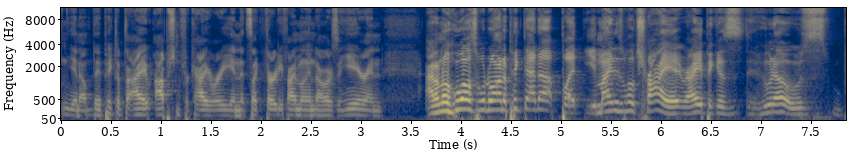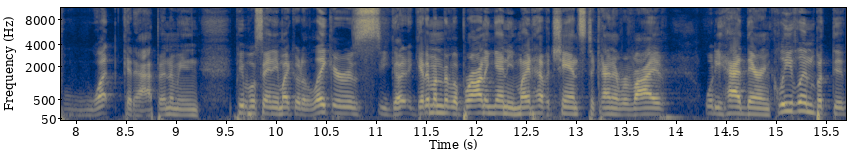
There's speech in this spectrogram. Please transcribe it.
you know, they picked up the option for Kyrie and it's like $35 million a year. And I don't know who else would want to pick that up, but you might as well try it, right? Because who knows what could happen. I mean, people saying he might go to the Lakers. You go, get him under LeBron again. He might have a chance to kind of revive what he had there in Cleveland. But the,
